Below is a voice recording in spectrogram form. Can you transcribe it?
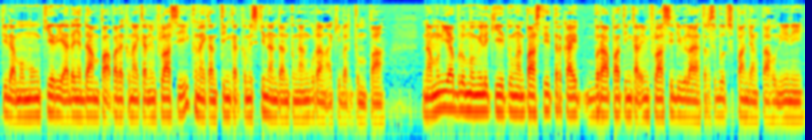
tidak memungkiri adanya dampak pada kenaikan inflasi, kenaikan tingkat kemiskinan dan pengangguran akibat gempa. Namun ia belum memiliki hitungan pasti terkait berapa tingkat inflasi di wilayah tersebut sepanjang tahun ini.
